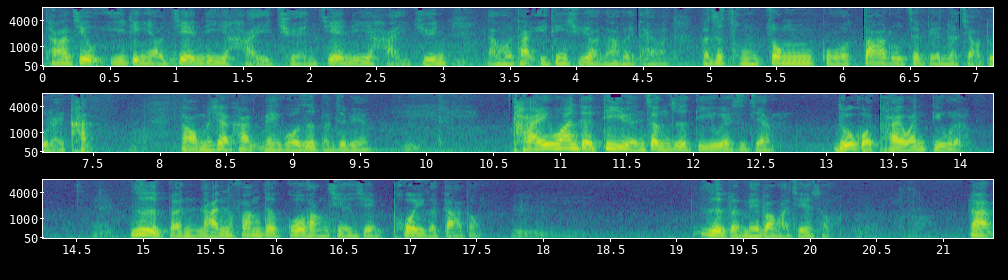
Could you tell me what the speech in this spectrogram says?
他就一定要建立海权，建立海军，然后他一定需要拿回台湾。那是从中国大陆这边的角度来看。那我们现在看美国、日本这边，台湾的地缘政治地位是这样：如果台湾丢了，日本南方的国防前线破一个大洞，日本没办法接受。那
